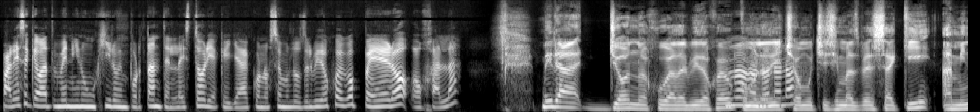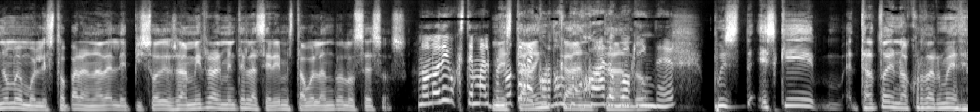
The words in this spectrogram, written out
parece que va a venir un giro importante en la historia que ya conocemos los del videojuego, pero ojalá. Mira, yo no he jugado el videojuego, No, como no, lo he dicho muchísimas veces aquí. A mí no me molestó para nada el episodio. O sea, a mí realmente la serie me está volando los sesos. No, no digo que esté mal, pero Me ¿no te recordó un poco a The. Walking Dead? Pues es que trato de no acordarme de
